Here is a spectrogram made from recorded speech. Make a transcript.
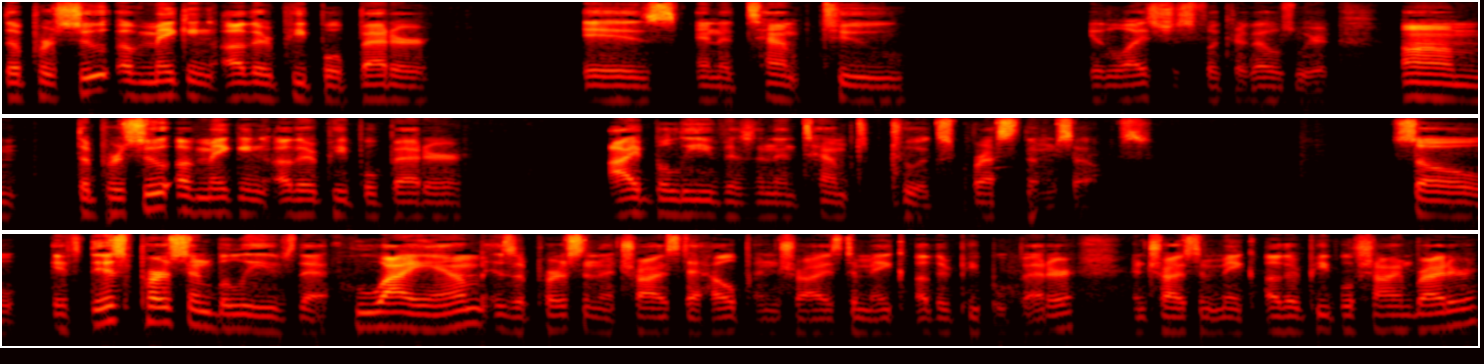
The pursuit of making other people better is an attempt to yeah, the lights just flickered. That was weird. Um the pursuit of making other people better i believe is an attempt to express themselves so if this person believes that who i am is a person that tries to help and tries to make other people better and tries to make other people shine brighter,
